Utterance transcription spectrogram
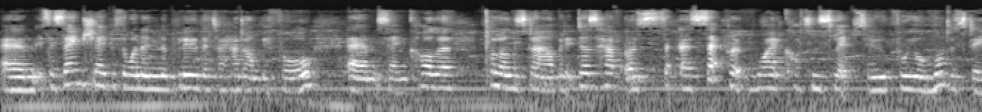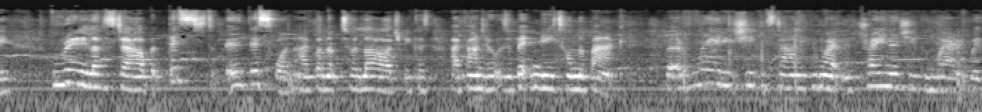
Um, it's the same shape as the one in the blue that I had on before, um, same collar, full on style, but it does have a, a separate white cotton slip so for your modesty. Really love style, but this this one I've gone up to a large because I found it was a bit neat on the back. But a really cheeky style, you can wear it with trainers, you can wear it with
